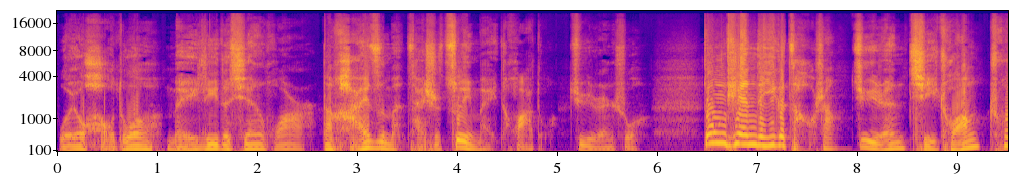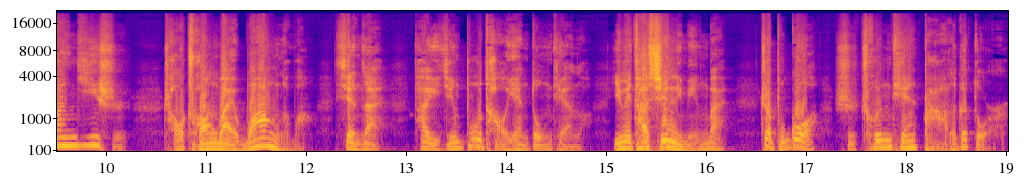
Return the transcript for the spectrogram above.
我有好多美丽的鲜花，但孩子们才是最美的花朵。巨人说：“冬天的一个早上，巨人起床穿衣时，朝窗外望了望。现在他已经不讨厌冬天了，因为他心里明白，这不过是春天打了个盹儿，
